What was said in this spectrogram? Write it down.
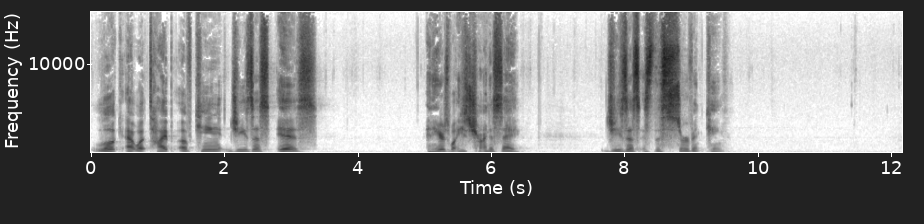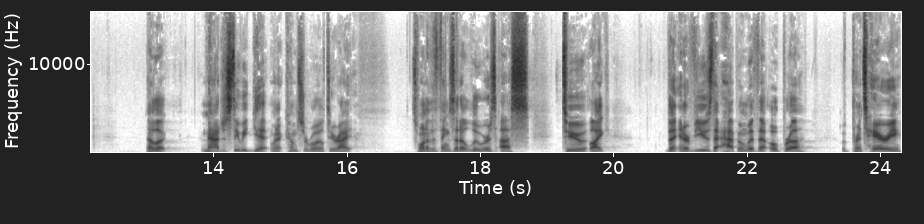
Look at what type of king Jesus is. And here's what he's trying to say Jesus is the servant king. Now, look, majesty we get when it comes to royalty, right? It's one of the things that allures us to like the interviews that happen with the Oprah, with Prince Harry,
